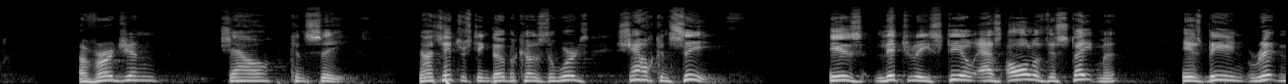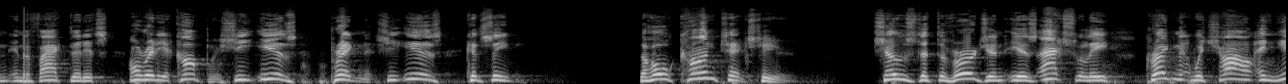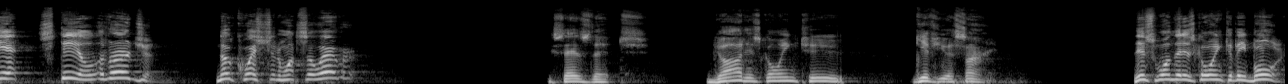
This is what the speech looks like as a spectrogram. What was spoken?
a virgin shall conceive. Now it's interesting though because the words shall conceive is literally still as all of this statement is being written in the fact that it's already accomplished. She is pregnant. She is conceiving. The whole context here shows that the virgin is actually pregnant with child and yet still a virgin. No question whatsoever. He says that God is going to give you a sign. This one that is going to be born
